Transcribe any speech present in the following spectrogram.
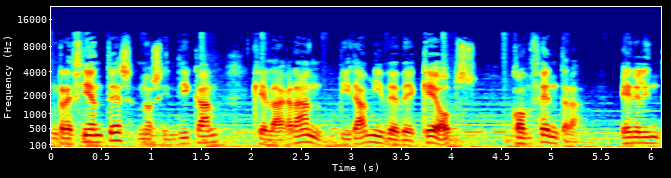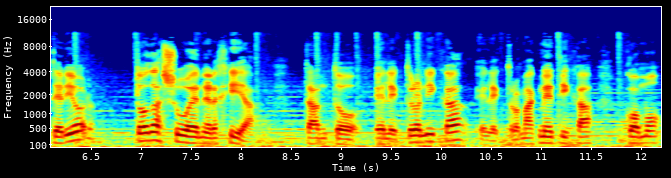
recientes nos indican que la gran pirámide de Keops concentra en el interior toda su energía, tanto electrónica, electromagnética, como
